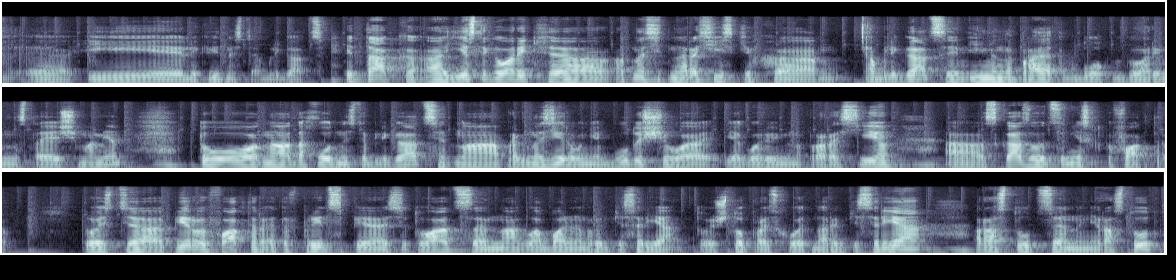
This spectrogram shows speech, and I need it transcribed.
э, и ликвидности облигаций. Итак, а, если говорить э, относительно российских э, облигаций, именно про этот блок мы говорим в настоящий момент, то на доходность облигаций, на прогнозирование будущего, я говорю именно про Россию, а, сказывается несколько факторов. То есть э, первый фактор это в принципе ситуация на глобальном рынке сырья. То есть что происходит на рынке сырья, растут цены, не растут,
